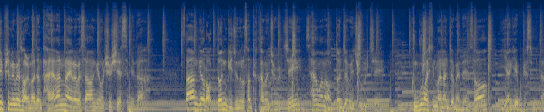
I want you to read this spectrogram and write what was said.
富士필름에서 얼마 전 다양한 라인업의 쌍안경을 출시했습니다. 쌍안경을 어떤 기준으로 선택하면 좋을지, 사용하면 어떤 점이 좋을지 궁금하실 만한 점에 대해서 이야기해 보겠습니다.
